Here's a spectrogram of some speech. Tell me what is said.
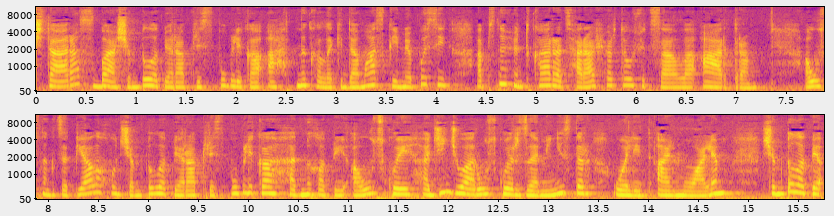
Шьҭаара фба Шьамтәылатәи Араб Республика аҳҭнықалақь Дамаск имҩаԥысит Аԥсны Ҳәынҭқарра ацҳаражәҳәарҭа официалла аартра. Ауснагӡатәи алахәын Шьамтәылатәи Араб Республика адныҟатәи аусқәеи аџьынџьуаа русқәеи рзы аминистр Уалид Аль-Муалем, Шьамтәылатәи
